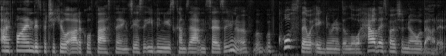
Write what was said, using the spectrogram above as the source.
I find this particular article fascinating. So, yes, the Evening News comes out and says, you know, of, of, course they were ignorant of the law. How are they supposed to know about it?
